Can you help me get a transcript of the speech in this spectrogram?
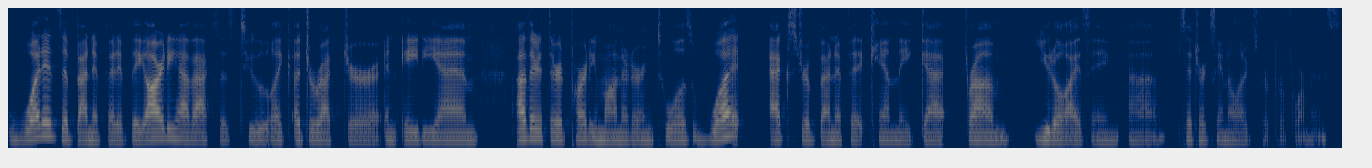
what is the benefit if they already have access to like a director, an ADM, other third party monitoring tools? What extra benefit can they get from utilizing uh, Citrix Analytics for performance?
